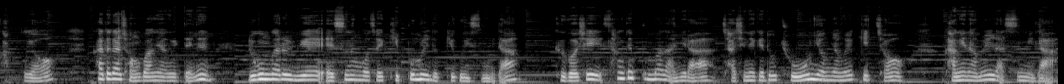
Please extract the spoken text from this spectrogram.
같고요. 카드가 정방향일 때는 누군가를 위해 애쓰는 것에 기쁨을 느끼고 있습니다. 그것이 상대뿐만 아니라 자신에게도 좋은 영향을 끼쳐 강인함을 낳습니다.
